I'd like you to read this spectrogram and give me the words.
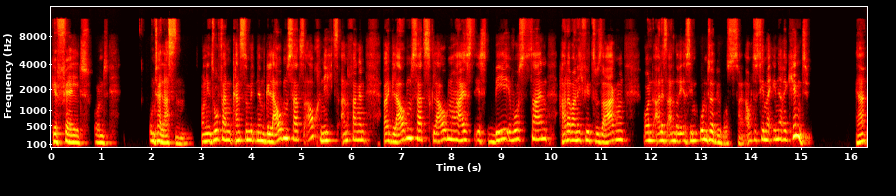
gefällt und unterlassen. Und insofern kannst du mit einem Glaubenssatz auch nichts anfangen, weil Glaubenssatz, Glauben heißt, ist Bewusstsein, hat aber nicht viel zu sagen und alles andere ist im Unterbewusstsein. Auch das Thema innere Kind. Ja,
